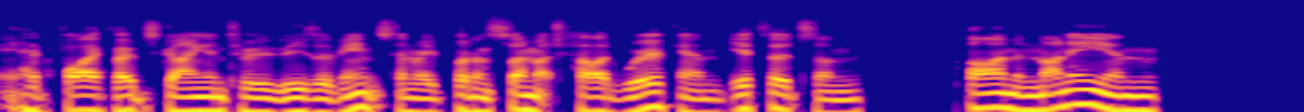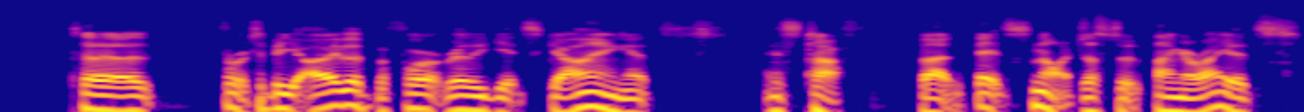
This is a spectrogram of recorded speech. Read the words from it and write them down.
have high hopes going into these events, and we put in so much hard work and effort and time and money, and to for it to be over before it really gets going, it's it's tough. But that's not just at Whangarei; it's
